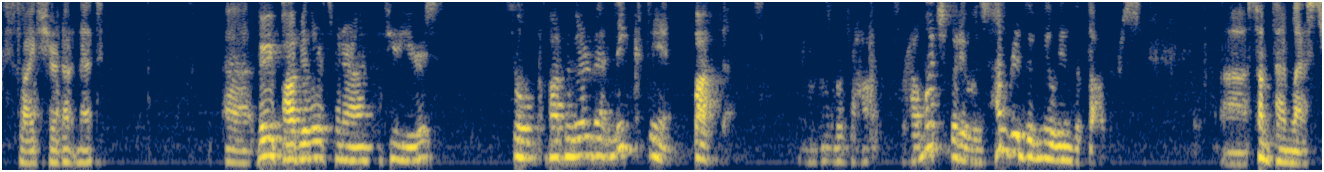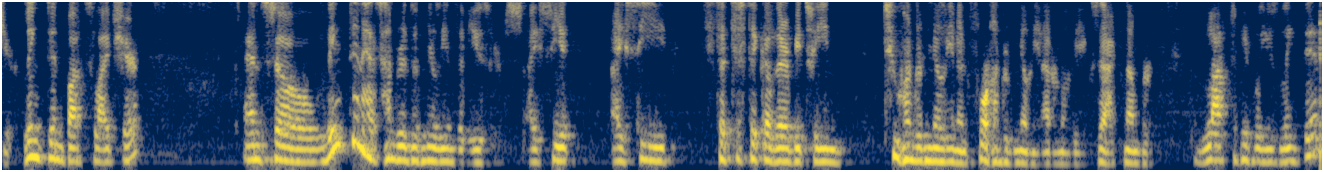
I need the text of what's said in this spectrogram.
Slideshare.net. Uh, very popular, it's been around a few years. So popular that LinkedIn bought them. I don't remember for how, for how much, but it was hundreds of millions of dollars uh, sometime last year. LinkedIn bought SlideShare. And so LinkedIn has hundreds of millions of users. I see it, I see statistic of there between 200 million and 400 million. I don't know the exact number. Lots of people use LinkedIn.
